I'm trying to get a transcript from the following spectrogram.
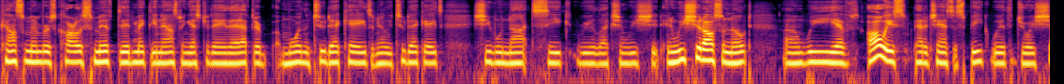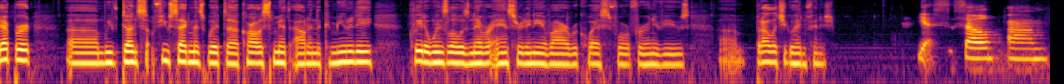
council members. Carla Smith did make the announcement yesterday that after more than two decades or nearly two decades, she will not seek reelection. We should, and we should also note, um, we have always had a chance to speak with Joyce Shepard. Um, we've done a few segments with uh, Carla Smith out in the community. Cleta Winslow has never answered any of our requests for, for interviews, um, but I'll let you go ahead and finish. Yes. So, um,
